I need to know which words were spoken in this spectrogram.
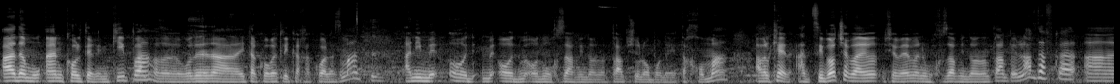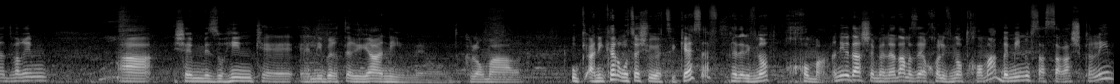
אדם הוא אן קולטר עם כיפה, רודנה הייתה קוראת לי ככה כל הזמן. אני מאוד מאוד מאוד מאוכזב מדונלד טראמפ שהוא לא בונה את החומה, אבל כן, הסיבות שבהם, שבהם אני מאוכזב מדונלד טראמפ הם לאו דווקא הדברים ה- שהם מזוהים כליברטריאנים מאוד. כלומר, אני כן רוצה שהוא יוציא כסף כדי לבנות חומה. אני יודע שבן אדם הזה יכול לבנות חומה במינוס עשרה שקלים,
